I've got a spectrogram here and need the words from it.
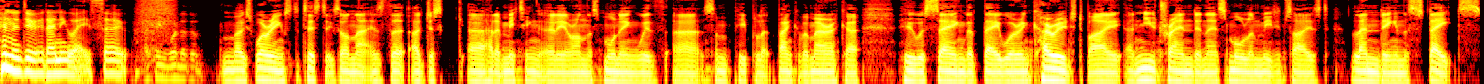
going to do it anyway. So, I think one of the most worrying statistics on that is that I just uh, had a meeting earlier on this morning with uh, some people at Bank of America who were saying that they were encouraged by a new trend in their small and medium sized lending in the States.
